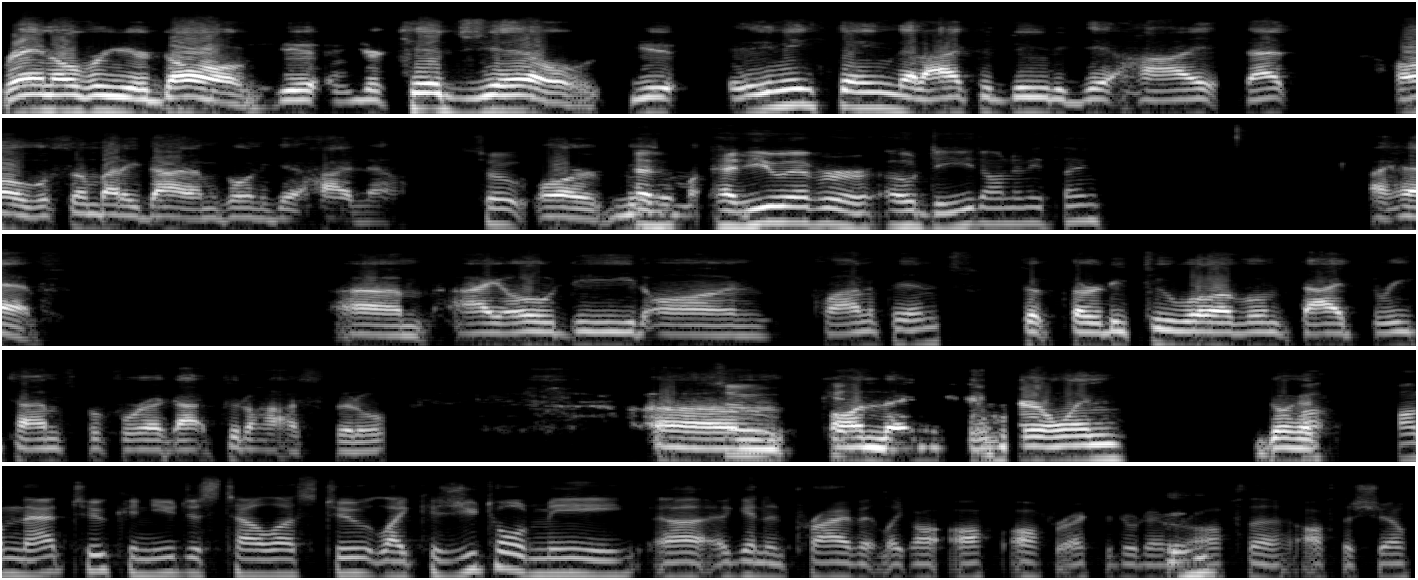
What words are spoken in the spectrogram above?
ran over your dog, you, your kids yelled, you anything that I could do to get high, that oh well somebody died, I'm going to get high now. So, or have, my, have you ever OD'd on anything? I have. Um, I OD'd on Klonopins, took 32 of them, died three times before I got to the hospital. Um, so can, on the heroin, go ahead. On that too, can you just tell us too, like, because you told me uh, again in private, like off off record or whatever, mm-hmm. off the off the show,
